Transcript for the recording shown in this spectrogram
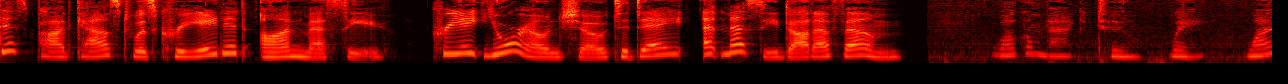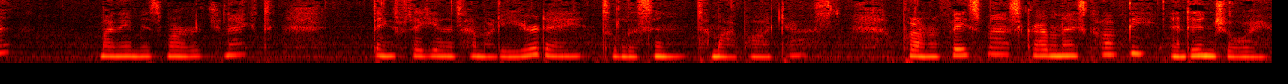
This podcast was created on Messy. Create your own show today at messy.fm. Welcome back to Wait, What? My name is Margaret Connect. Thanks for taking the time out of your day to listen to my podcast. Put on a face mask, grab a nice coffee, and enjoy.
